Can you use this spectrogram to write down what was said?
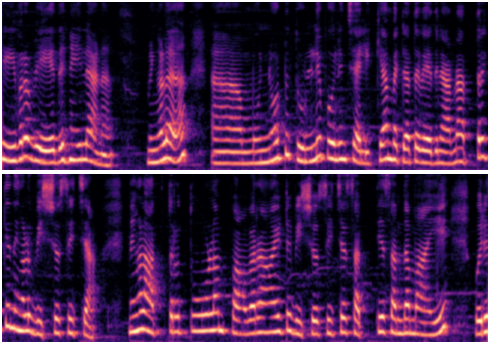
തീവ്ര വേദനയിലാണ് നിങ്ങൾ മുന്നോട്ട് തുള്ളി പോലും ചലിക്കാൻ പറ്റാത്ത വേദന കാരണം അത്രയ്ക്ക് നിങ്ങൾ വിശ്വസിച്ച നിങ്ങൾ അത്രത്തോളം പവറായിട്ട് വിശ്വസിച്ച സത്യസന്ധമായി ഒരു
